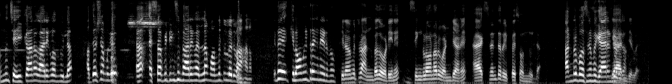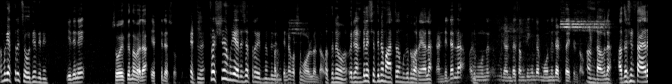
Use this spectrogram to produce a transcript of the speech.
ഒന്നും ചെയ്യിക്കാനോ കാര്യങ്ങളോ ഒന്നുമില്ല അത്യാവശ്യം നമുക്ക് എക്സ്ട്രാ ഫിറ്റിംഗ്സും കാര്യങ്ങളും എല്ലാം വന്നിട്ടുള്ള ഒരു വാഹനം. ഇത് കിലോമീറ്റർ എങ്ങനെയായിരുന്നു? കിലോമീറ്റർ അൻപത് ഓടിന് സിംഗിൾ ഓണർ വണ്ടിയാണ്. ആക്സിഡന്റ് റീപ്ലേസ് ഒന്നുമില്ല. ഹൺഡ്രഡ് പെർസെന്റ് നമുക്ക് ഗ്യാരണ്ടി നമുക്ക് എത്ര ചോദ്യം ഇതിന്? ഇതിന് ചോദിക്കുന്ന വില എട്ട് ലക്ഷം എട്ട് ഫ്രഷ് നമുക്ക് ഏകദേശം എത്ര വരുന്നുണ്ട് ഇതിന്റെ പത്തിന്റെ കുറച്ച് മുകളിലുണ്ടാവും. പത്തിന് ഒരു രണ്ട് ലക്ഷത്തിന്റെ മാറ്റം നമുക്കിന്ന് പറയാം രണ്ടിന്റെ അല്ല ഒരു മൂന്ന് രണ്ട് സംതിങ്ങിന്റെ മൂന്നിന്റെ അടുത്തായിട്ടുണ്ടാവും. ഉണ്ടാവും അല്ലെ? അത്യാവശ്യം ടയർ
